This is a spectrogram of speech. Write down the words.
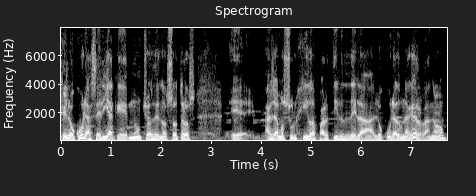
Qué locura sería que muchos de nosotros eh, hayamos surgido a partir de la locura de una guerra, ¿no?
